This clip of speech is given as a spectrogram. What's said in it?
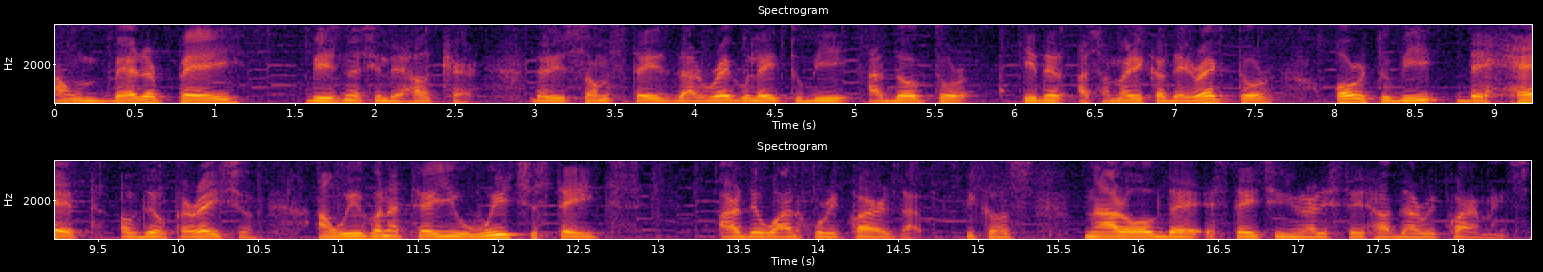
and better pay business in the healthcare. There is some states that regulate to be a doctor either as a medical director or to be the head of the operation. And we're gonna tell you which states are the ones who require that because not all the states in the United States have that requirements.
